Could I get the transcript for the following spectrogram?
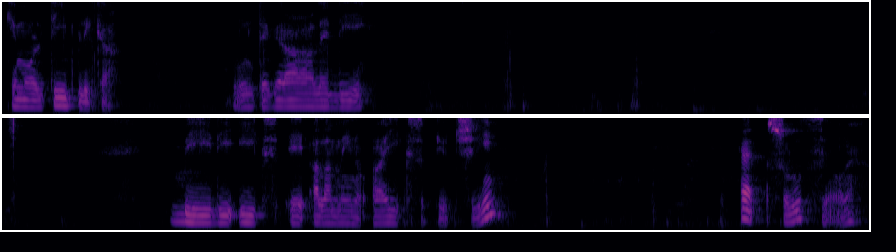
che moltiplica l'integrale di b di x e alla meno ax più c è soluzione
